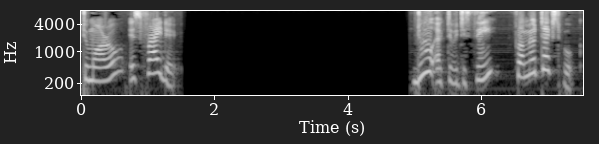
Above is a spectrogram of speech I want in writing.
Tomorrow is Friday. Do activity C from your textbook.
